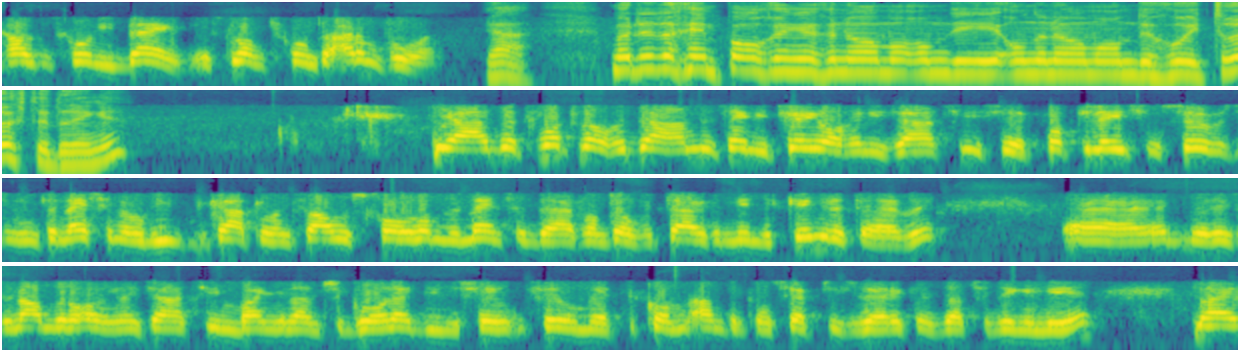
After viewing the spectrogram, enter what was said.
houdt het gewoon niet bij. Het land is gewoon te arm voor. Ja, worden er geen pogingen genomen om die, ondernomen om de groei terug te dringen? Ja, dat wordt wel gedaan. Er zijn die twee organisaties, uh, Population Services International, die gaat langs alle scholen om de mensen daarvan te overtuigen minder kinderen te hebben. Er is een andere organisatie in Banjala Segola die dus veel, met anticoncepties werkt en dat soort dingen meer. Maar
